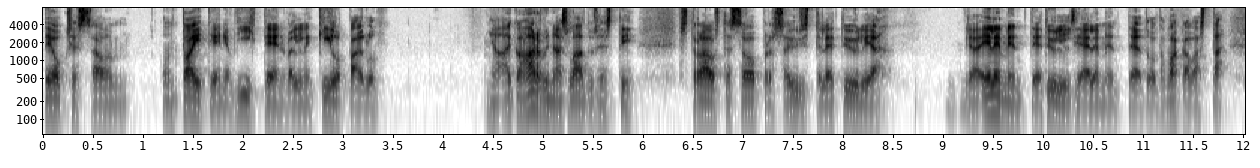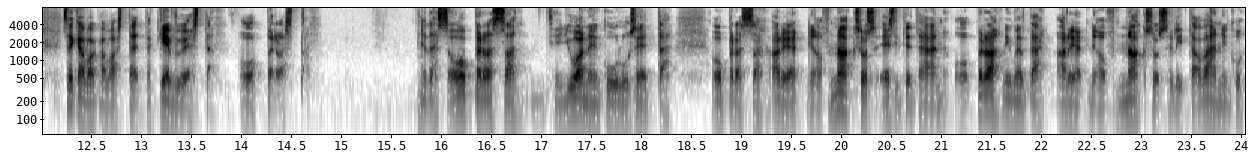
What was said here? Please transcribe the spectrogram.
teoksessa on on taiteen ja viihteen välinen kilpailu. Ja aika harvinaislaatuisesti Strauss tässä operassa yhdistelee tyyliä ja elementtejä, tyylisiä elementtejä tuolta vakavasta, sekä vakavasta että kevyestä operasta. Ja tässä operassa, siihen juoneen kuuluu se, että operassa Ariadne of Naxos esitetään opera nimeltä Ariadne of Naxos, eli tämä on vähän niin kuin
